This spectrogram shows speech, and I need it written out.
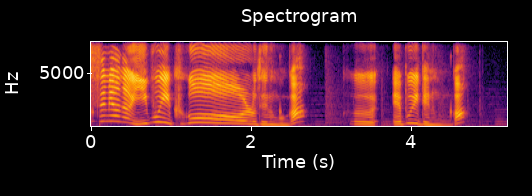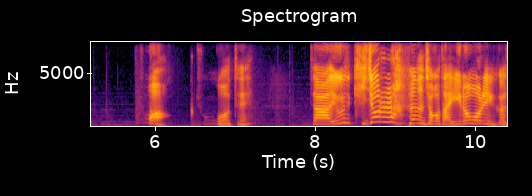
쓰면은 EV 그걸로 되는 건가? 그 EV 되는 건가? 좋아, 좋은 것 같아. 자 여기서 기절을 하면은 저거 다 잃어버리니까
